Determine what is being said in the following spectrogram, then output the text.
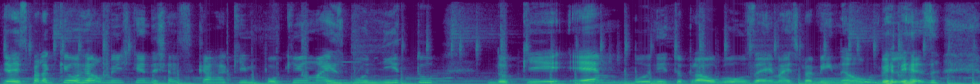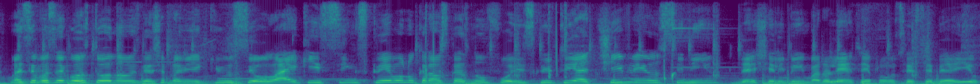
Eu espero que eu realmente tenha deixado esse carro aqui um pouquinho mais bonito do que é bonito para alguns aí, mas para mim não, beleza? Mas se você gostou, não esqueça para mim aqui o seu like, se inscrevam no canal se caso não for inscrito e ativem o sininho, deixa ele bem barulhento aí para você receber aí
